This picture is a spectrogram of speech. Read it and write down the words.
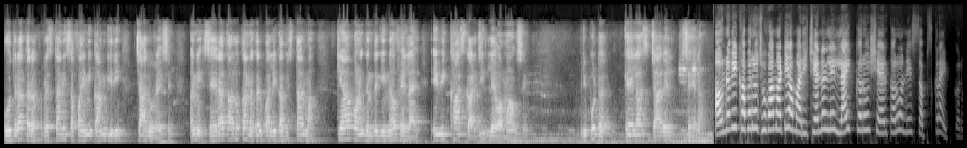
ગોધરા તરફ રસ્તાની સફાઈની કામગીરી ચાલુ રહેશે અને શહેરા તાલુકા નગરપાલિકા વિસ્તારમાં ક્યાં પણ ગંદકી ન ફેલાય એવી ખાસ કાળજી લેવામાં આવશે. રિપોર્ટર કૈલાસ ચારેલ શહેરા અવનવી ખબરો જોવા માટે અમારી ચેનલને લાઈક કરો, શેર કરો અને સબસ્ક્રાઇબ કરો.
